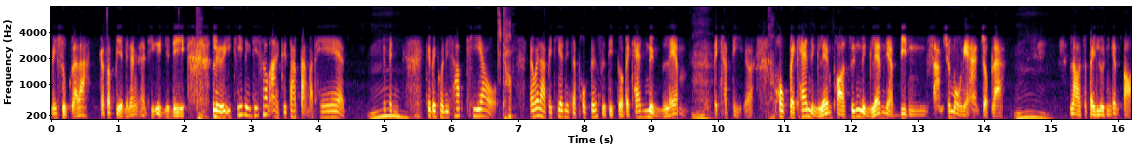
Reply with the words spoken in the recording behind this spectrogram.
ไม่สุกแล้วล่ะ ก็จะเปลี่ยนไปนั่งอ่านที่อื่นอยู่ดี หรืออีกที่หนึ่งที่ชอบอ่านคือตามต่างประเทศ คือเป็นคือเป็นคนที่ชอบเที่ยว แล้วเวลาไปเที่ยวนี่จะพกหนังสือติดตัวไปแค่หนึ่งเล่มเป็นคติเนอะพกไปแค่หนึ่งเล่มพอซึ่งหนึ่งเล่มเนี่ยบินสามชั่วโมงเนี่ยอ่านจบแล้วเราจะไปลุ้นกันต่อ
